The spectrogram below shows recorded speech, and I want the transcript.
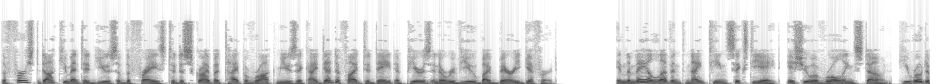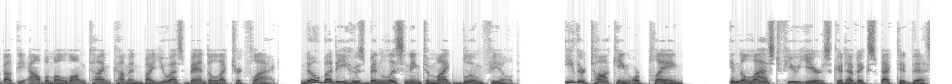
The first documented use of the phrase to describe a type of rock music identified to date appears in a review by Barry Gifford. In the May 11, 1968, issue of Rolling Stone, he wrote about the album A Long Time Comin' by U.S. band Electric Flag. Nobody who's been listening to Mike Bloomfield, either talking or playing in the last few years could have expected this.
